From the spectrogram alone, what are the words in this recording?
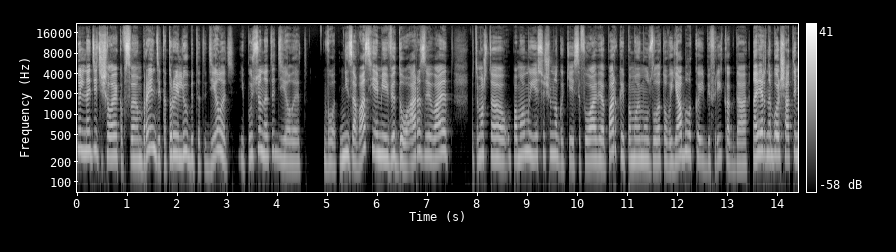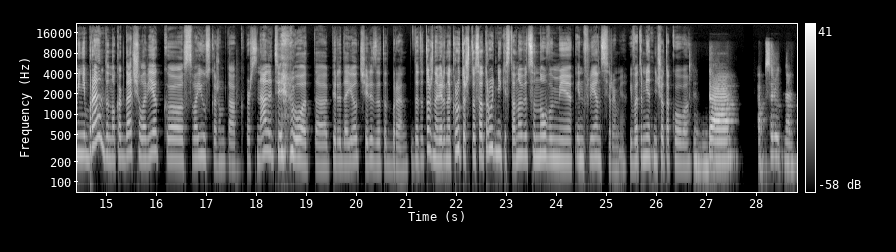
Ну или найдите человека в своем бренде, который любит это делать, и пусть он это делает. Вот. Не за вас, я имею в виду, а развивает Потому что, по-моему, есть очень много кейсов и у авиапарка, и, по-моему, у Золотого Яблока и Бифри, когда, наверное, больше от имени бренда, но когда человек э, свою, скажем так, personality вот, э, передает через этот бренд. Это тоже, наверное, круто, что сотрудники становятся новыми инфлюенсерами. И в этом нет ничего такого. Да, абсолютно.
